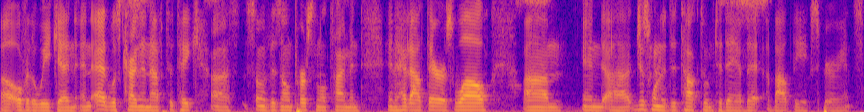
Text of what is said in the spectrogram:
uh, over the weekend. And Ed was kind enough to take uh, some of his own personal time and, and head out there as well. Um, and uh, just wanted to talk to him today a bit about the experience.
